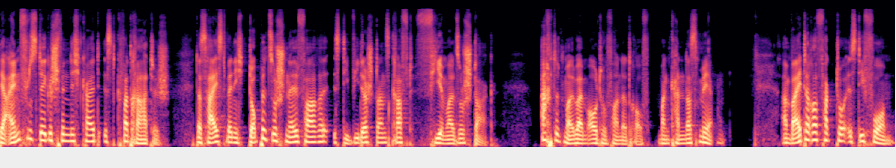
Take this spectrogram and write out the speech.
Der Einfluss der Geschwindigkeit ist quadratisch. Das heißt, wenn ich doppelt so schnell fahre, ist die Widerstandskraft viermal so stark. Achtet mal beim Autofahren darauf, man kann das merken. Ein weiterer Faktor ist die Form.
